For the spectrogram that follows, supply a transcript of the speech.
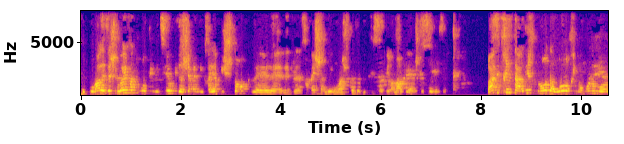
ובתמורה לזה שלא יפטרו אותי, הם הציעו לי לשבת להתחייב לשתוק ל- לחמש שנים או משהו כזה בלתי סביר. אמרתי להם, שכחו את זה. ואז התחיל תהליך מאוד ארוך עם המון המון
